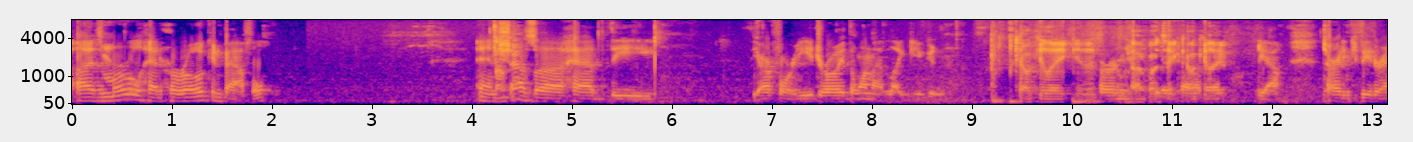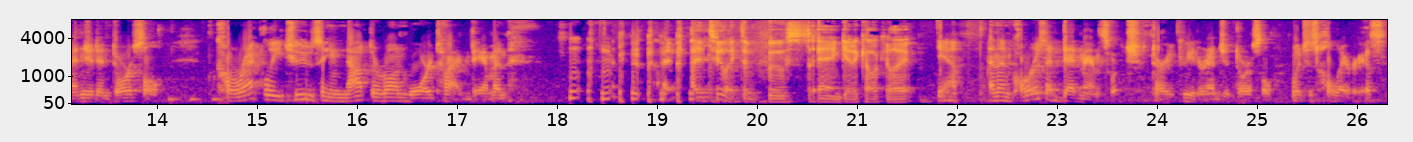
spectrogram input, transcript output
Uh, his Merle had heroic and baffle, and Okay. Shasa had the the R4E droid, the one that like you can calculate, get it, Burn, uh, rotate, calculate. Yeah, targeting computer engine and dorsal. Correctly choosing not to run wartime. Damn it. I too like to boost and get a calculate. Yeah, and then Corus had dead man switch, target computer engine dorsal, which is hilarious.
